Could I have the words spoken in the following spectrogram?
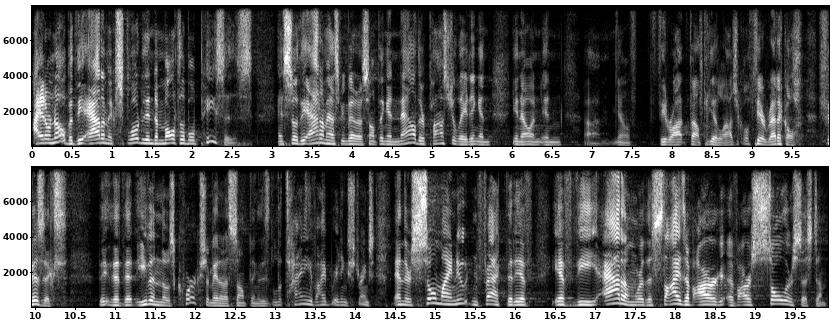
I don't know, but the atom exploded into multiple pieces. And so the atom has to be made out of something, and now they're postulating, and you know, in, in um, you know, theological, theoretical physics, that, that, even those quarks are made out of something, these tiny vibrating strings. And they're so minute, in fact, that if, if the atom were the size of our, of our solar system,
